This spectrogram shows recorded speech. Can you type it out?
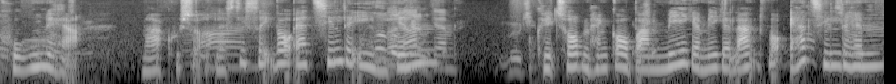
kone her. Markus. Og lad os lige se, hvor er Tilde egentlig henne? Okay, Torben han går bare mega, mega langt. Hvor er Tilde henne?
